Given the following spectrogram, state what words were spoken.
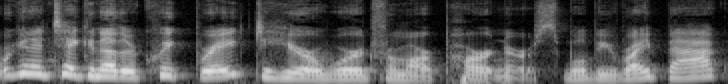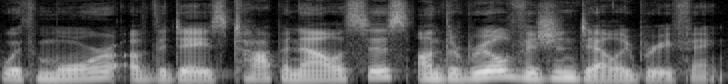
We're going to take another quick break to hear a word from our partners. We'll be right back with more of the day's top analysis on the Real Vision Daily Briefing.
